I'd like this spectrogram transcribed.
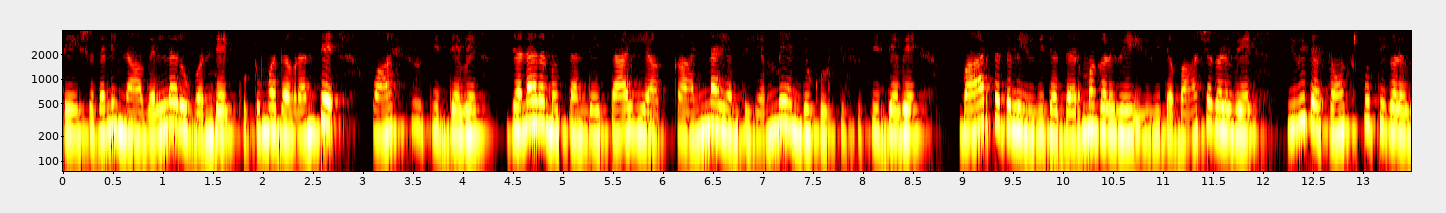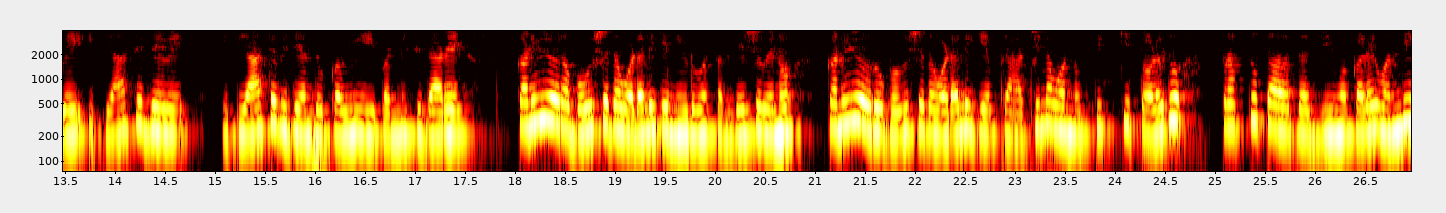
ದೇಶದಲ್ಲಿ ನಾವೆಲ್ಲರೂ ಒಂದೇ ಕುಟುಂಬದವರಂತೆ ವಾಸಿಸುತ್ತಿದ್ದೇವೆ. ಜನರನ್ನು ತಂದೆ, ತಾಯಿ, ಅಕ್ಕ, ಅಣ್ಣ ಎಂದು ಹೆಮ್ಮೆಯೆಂದು ಗುರುತಿಸುತ್ತಿದ್ದೇವೆ. ಭಾರತದಲ್ಲಿ ವಿವಿಧ ಧರ್ಮಗಳಿವೆ, ವಿವಿಧ ಭಾಷೆಗಳಿವೆ, ವಿವಿಧ ಸಂಸ್ಕೃತಿಗಳಿವೆ, ಇತಿಹಾಸದೇವೆ, ಇತಿಹಾಸವಿದೆ ಎಂದು ಕವಿ ಬಣ್ಣಿಸಿದ್ದಾರೆ. ಕಣಿವೆಯವರ ಭವಿಷ್ಯದ ಒಡಲಿಗೆ ನೀಡುವ ಸಂದೇಶವೇನು? ಕಣಿವೆಯವರು ಭವಿಷ್ಯದ ಒಡಲಿಗೆ ಪ್ರಾಚೀನವನ್ನು ತಿಕ್ಕಿ ತೊಳೆದು ಪ್ರಸ್ತುತದ ಜೀವಕಳೆ ಹೊಂದಿ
